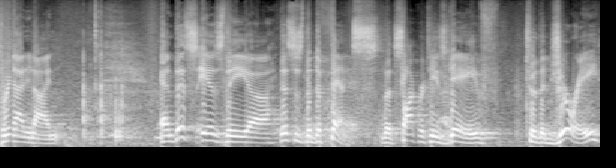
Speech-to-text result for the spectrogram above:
399. And this is the uh, this is the defense that Socrates gave to the jury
